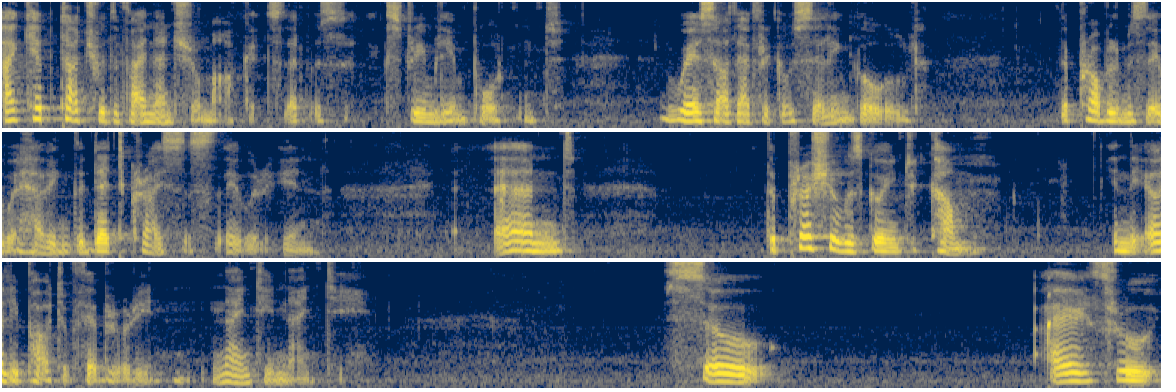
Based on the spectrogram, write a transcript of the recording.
I kept touch with the financial markets. That was extremely important. Where South Africa was selling gold, the problems they were having, the debt crisis they were in. And the pressure was going to come in the early part of February 1990. So I, through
